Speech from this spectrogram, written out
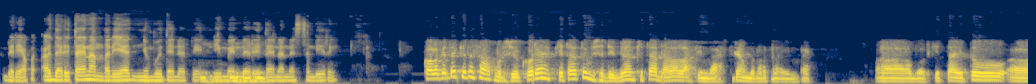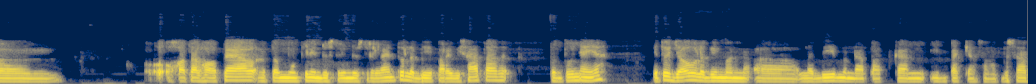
dari apa uh, dari tenan tadi ya nyebutnya dari hmm, demand dari hmm, hmm. tenannya sendiri? Kalau kita kita sangat bersyukur ya kita tuh bisa dibilang kita adalah live industry yang benar kena impact. Uh, buat kita itu hotel-hotel atau mungkin industri-industri lain tuh lebih pariwisata tentunya ya itu jauh lebih men, uh, lebih mendapatkan impact yang sangat besar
